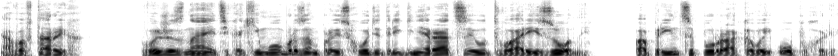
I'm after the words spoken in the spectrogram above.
А во-вторых, вы же знаете, каким образом происходит регенерация у тварей зоны, по принципу раковой опухоли.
